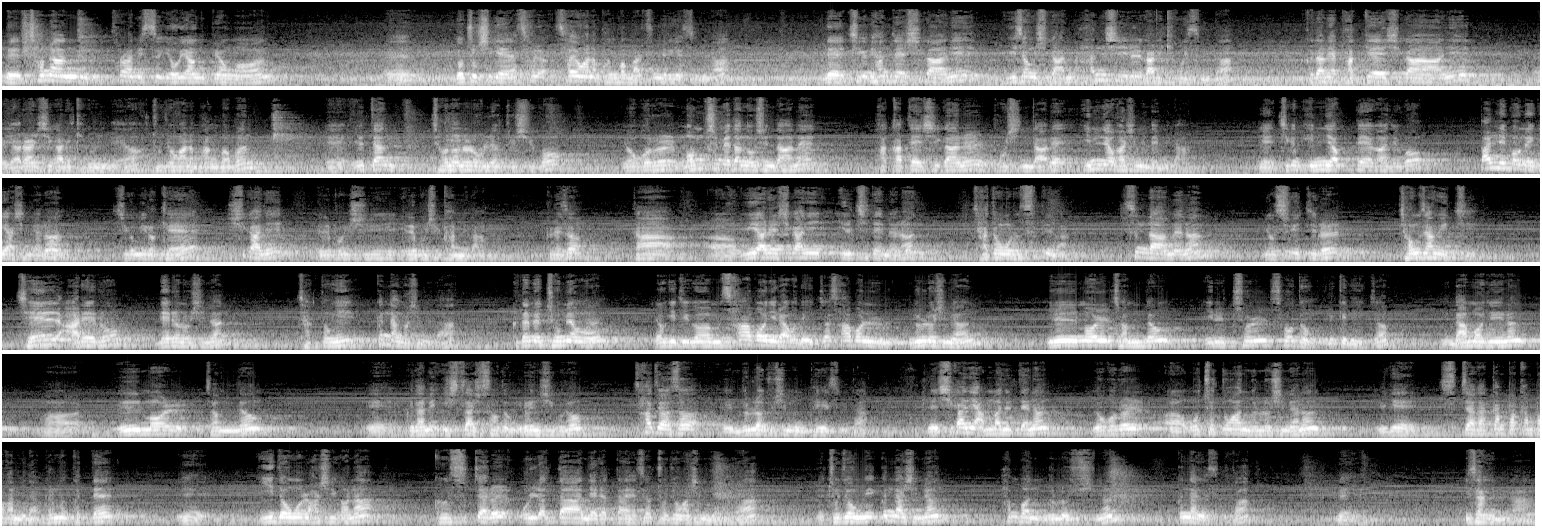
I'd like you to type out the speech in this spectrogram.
네, 천안 프라미스 요양병원 예, 노출시계 서- 사용하는 방법 말씀드리겠습니다. 네, 지금 현재 시간이 위성 시간 1시를 가리키고 있습니다. 그 다음에 밖의 시간이 11시 가리키고 있는데요. 조종하는 방법은 예, 일단 전원을 올려주시고 요거를 멈춤에다 놓으신 다음에 바깥의 시간을 보신 다음에 입력하시면 됩니다. 예, 지금 입력돼 가지고 빨리 보내기 하시면은 지금 이렇게 시간이 1분씩 1분씩 갑니다. 그래서 다 어, 위아래 시간이 일치되면은 자동으로 씁니다. 쓴 다음에는 이 스위치를 정상 위치 제일 아래로 내려놓으시면 작동이 끝난 것입니다. 그 다음에 조명은 여기 지금 4번이라고 되어 있죠. 4번을 누르시면 일몰 점등, 일출 소등 이렇게 되어 있죠. 나머지는 어, 일몰 점등, 예, 그 다음에 24시 소등 이런 식으로 찾아서 예, 눌러주시면 되겠습니다. 네, 시간이 안 맞을 때는 요거를 어, 5초 동안 누르시면은 이게 숫자가 깜빡깜빡합니다. 그러면 그때 예, 이동을 하시거나 그 숫자를 올렸다 내렸다 해서 조정하시면 됩니다. 네, 조정이 끝나시면 한번 눌러주시면 끝나겠습니다. 네, 이상입니다.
